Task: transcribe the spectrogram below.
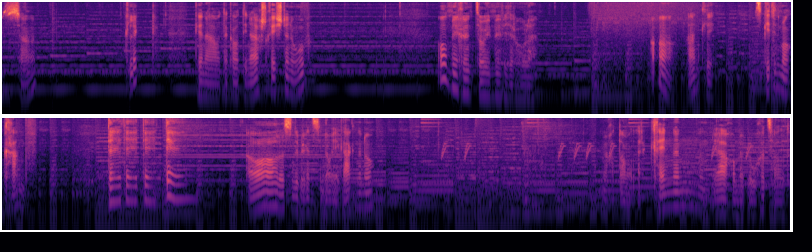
So. Genau, dann geht die nächste Kiste auf. Und wir können so immer wiederholen. Ah, endlich. Es gibt nicht mal Kampf. Da, da, da, da. Oh, das sind übrigens die neuen Gegner noch. Wir können da mal erkennen. Und ja, komm, wir brauchen es halt.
